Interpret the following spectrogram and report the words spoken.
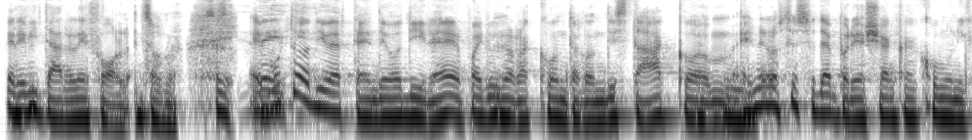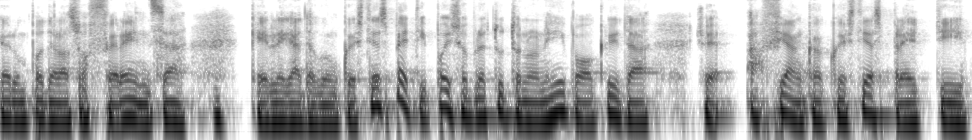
per evitare le folle. Insomma sì, è beh, molto divertente devo dire eh? poi lui lo racconta con distacco uh-huh. e nello stesso tempo riesce anche a comunicare un po' della sofferenza che è legata con questi aspetti poi soprattutto non è ipocrita cioè affianca a questi aspetti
